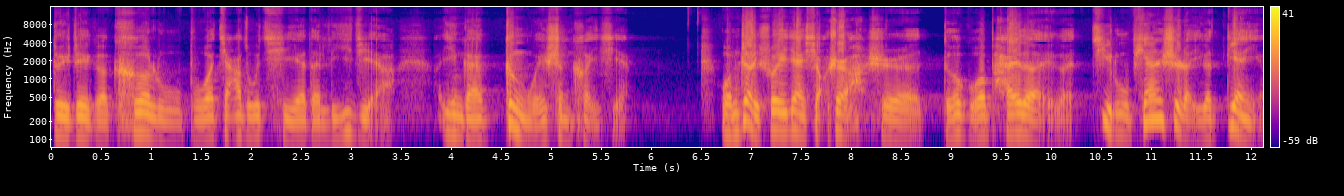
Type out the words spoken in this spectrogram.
对这个科鲁伯家族企业的理解啊，应该更为深刻一些。我们这里说一件小事啊，是德国拍的一个纪录片式的一个电影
